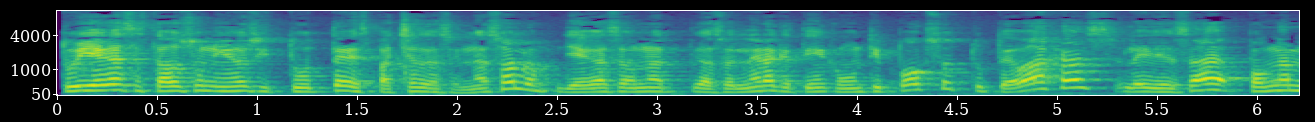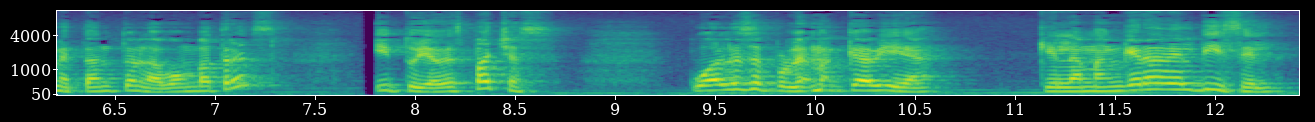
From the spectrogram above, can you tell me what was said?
Tú llegas a Estados Unidos y tú te despachas gasolina solo. Llegas a una gasolinera que tiene como un tipo Oxxo, tú te bajas, le dices, ah, póngame tanto en la bomba 3 y tú ya despachas. ¿Cuál es el problema que había? Que la manguera del diésel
